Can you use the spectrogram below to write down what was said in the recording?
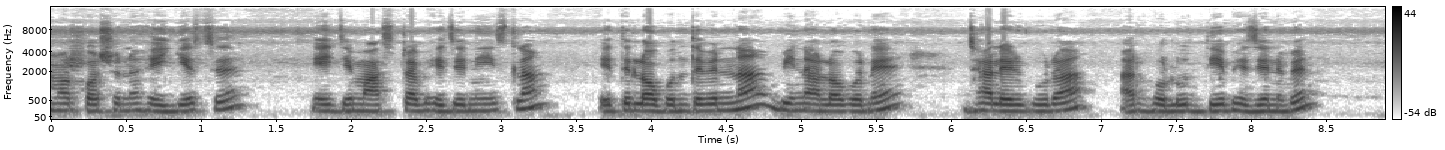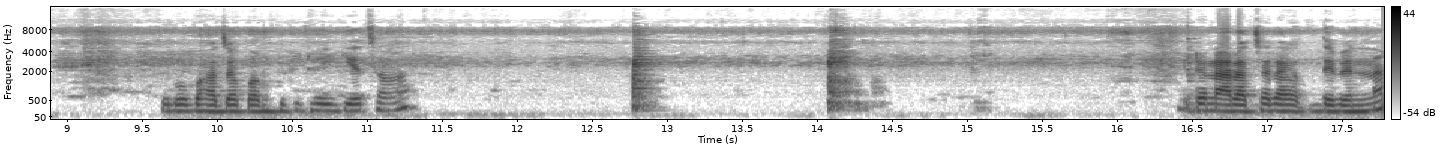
আমার কষানো হয়ে গিয়েছে। এই যে মাছটা ভেজে নিয়েছিলাম, এতে লবণ দেবেন না, বিনা লবণে ঝালের গুঁড়া আর হলুদ দিয়ে ভেজে নেবেন। পুরো ভাজা কমপ্লিট হয়ে গিয়েছে আমার। এটা নাড়াচাড়া দেবেন না।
